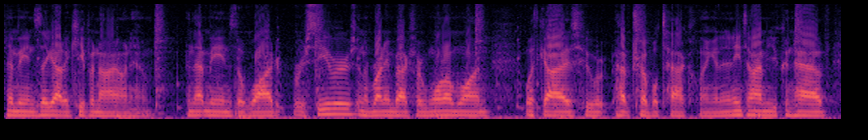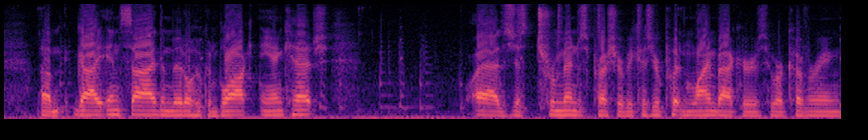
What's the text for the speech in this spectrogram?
that means they got to keep an eye on him, and that means the wide receivers and the running backs are one-on-one with guys who have trouble tackling. And anytime you can have a guy inside the middle who can block and catch, adds just tremendous pressure because you're putting linebackers who are covering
